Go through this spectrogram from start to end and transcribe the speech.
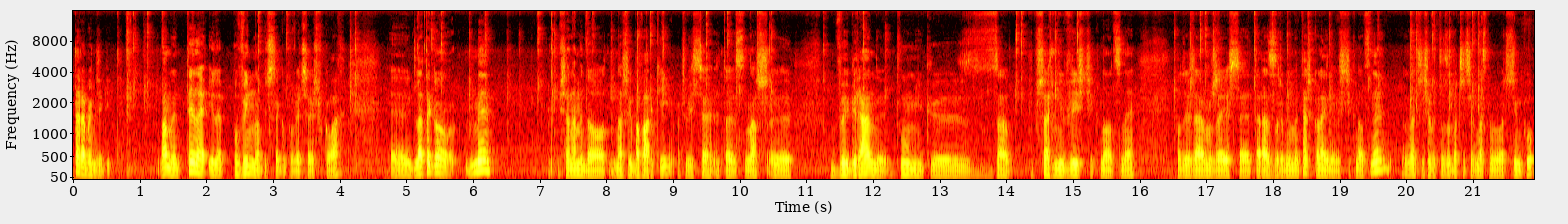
teraz będzie git. Mamy tyle, ile powinno być tego powietrza już w kołach. Yy, dlatego my wsiadamy do naszej bawarki. Oczywiście to jest nasz yy, wygrany tłumik yy, za poprzedni wyścig nocny. Podejrzewam, że jeszcze teraz zrobimy też kolejny wyścig nocny. Znaczy się, wy to zobaczycie w następnym odcinku.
